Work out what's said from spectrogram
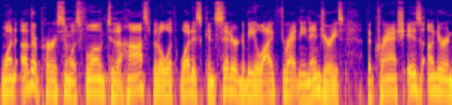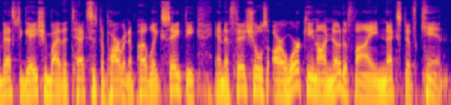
One other person was flown to the hospital with what is considered to be life threatening injuries. The crash is under investigation by the Texas Department of Public Public safety, and officials are working on notifying next of kin.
